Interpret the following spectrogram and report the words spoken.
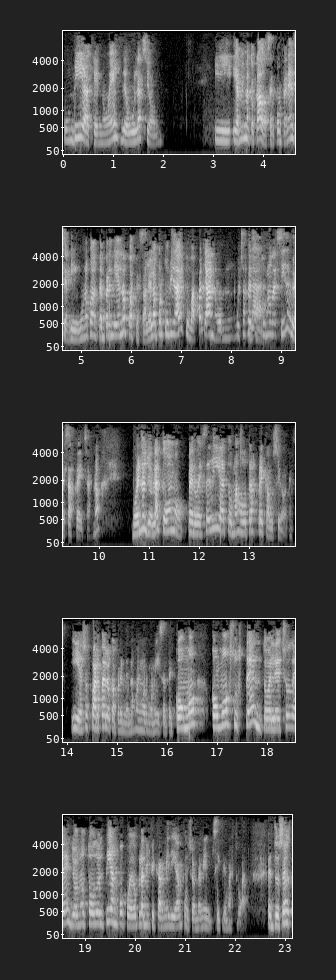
un día que no es de ovulación, y, a mí me ha tocado hacer conferencias, y uno cuando está emprendiendo, pues te sale la oportunidad y tú vas para allá, ¿no? Muchas veces tú no decides esas fechas, ¿no? Bueno, yo la tomo, pero ese día tomas otras precauciones. Y eso es parte de lo que aprendemos en Hormonízate. ¿Cómo, ¿Cómo sustento el hecho de yo no todo el tiempo puedo planificar mi día en función de mi ciclo menstrual? Entonces,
